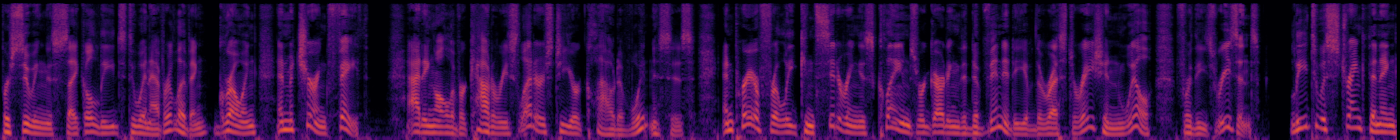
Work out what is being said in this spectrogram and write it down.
Pursuing this cycle leads to an ever living, growing, and maturing faith. Adding Oliver Cowdery's letters to your cloud of witnesses, and prayerfully considering his claims regarding the divinity of the restoration will, for these reasons, lead to a strengthening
